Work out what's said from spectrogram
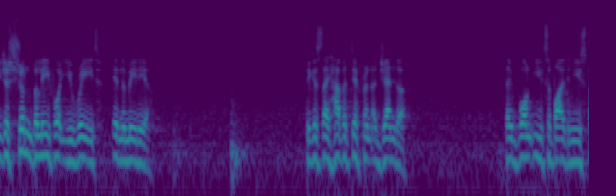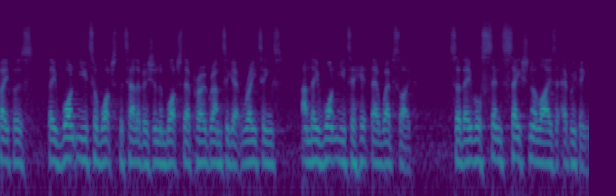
You just shouldn't believe what you read in the media because they have a different agenda. They want you to buy the newspapers, they want you to watch the television and watch their program to get ratings, and they want you to hit their website. So they will sensationalize everything.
